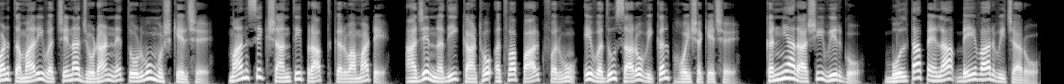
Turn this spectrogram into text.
પણ તમારી વચ્ચેના જોડાણને તોડવું મુશ્કેલ છે. માનસિક શાંતિ પ્રાપ્ત કરવા માટે આજે નદી કાંઠો અથવા પાર્ક ફરવું એ વધુ સારો વિકલ્પ હોઈ શકે છે. કન્યા રાશિ વીરગો, બોલતા પહેલા બે વાર વિચારો.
